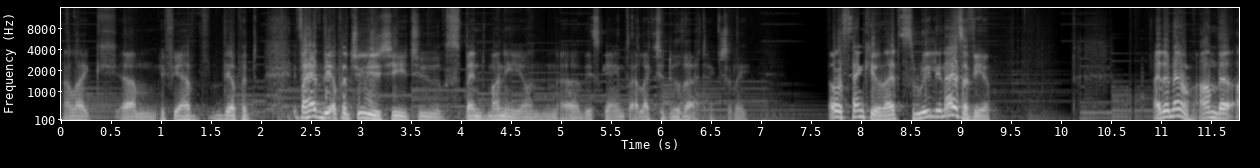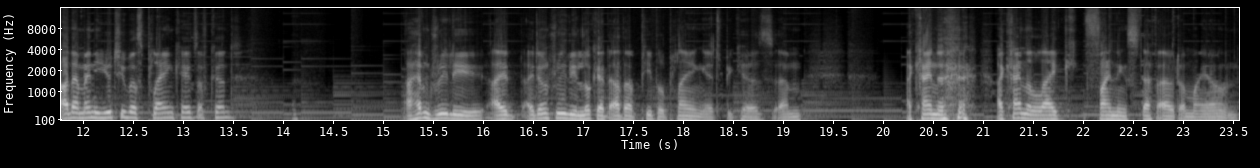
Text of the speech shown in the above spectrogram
I like um, if you have the if I have the opportunity to spend money on uh, these games, I like to do that actually. Oh, thank you. That's really nice of you. I don't know. Are there are there many YouTubers playing Caves of Qud? I haven't really, I, I don't really look at other people playing it because um, I kind of, I kind of like finding stuff out on my own.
